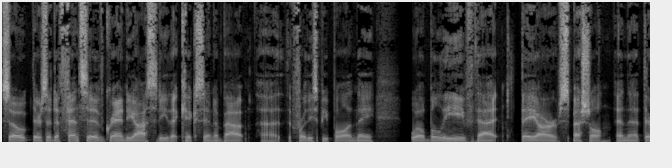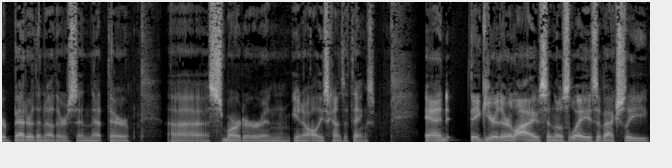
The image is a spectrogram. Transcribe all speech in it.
So there's a defensive grandiosity that kicks in about uh, for these people, and they will believe that they are special and that they're better than others and that they're uh, smarter and you know all these kinds of things. And they gear their lives in those ways of actually,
